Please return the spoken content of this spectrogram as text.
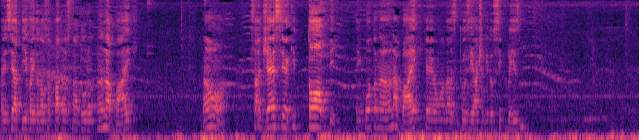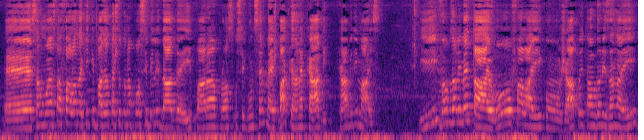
É a iniciativa aí da nossa patrocinadora Ana Bike. Então, ó, essa Jessie aqui top. Tem conta na Ana Bike, que é uma das entusiastas aqui do ciclismo. É, Samuel está falando aqui que Badel está estudando a possibilidade aí para o próximo segundo semestre. Bacana, cabe, cabe demais. E vamos alimentar. Eu vou falar aí com o Japa, a gente está organizando aí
